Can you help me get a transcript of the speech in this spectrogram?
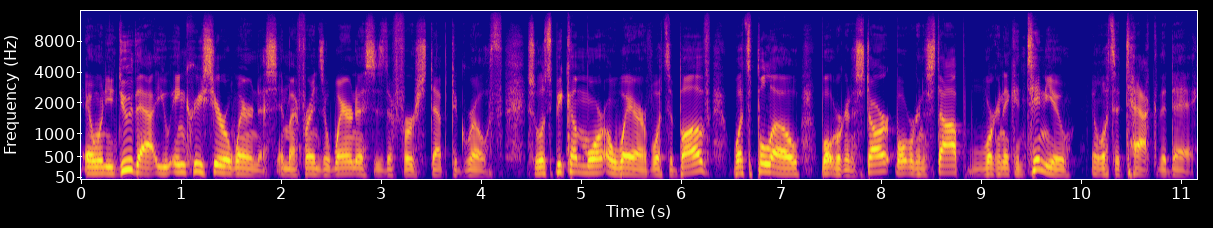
And when you do that, you increase your awareness. And my friends, awareness is the first step to growth. So let's become more aware of what's above, what's below, what we're going to start, what we're going to stop, what we're going to continue, and let's attack the day.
